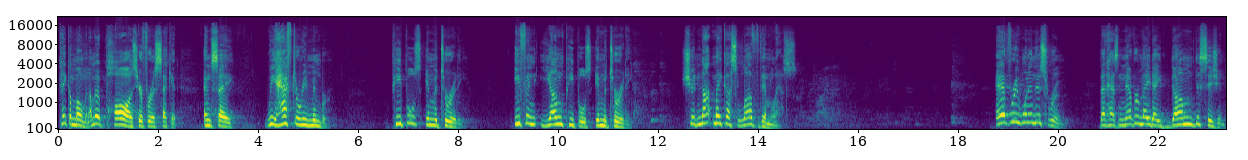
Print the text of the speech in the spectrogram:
take a moment. I'm going to pause here for a second and say, we have to remember people's immaturity, even young people's immaturity, should not make us love them less. Everyone in this room that has never made a dumb decision,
